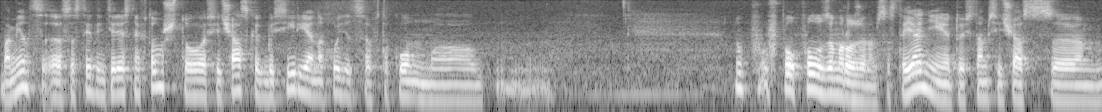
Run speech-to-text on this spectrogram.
момент состоит интересный в том, что сейчас как бы Сирия находится в таком э, ну, в пол полузамороженном состоянии, то есть там сейчас э,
